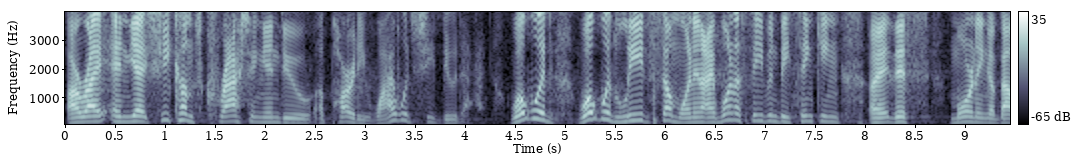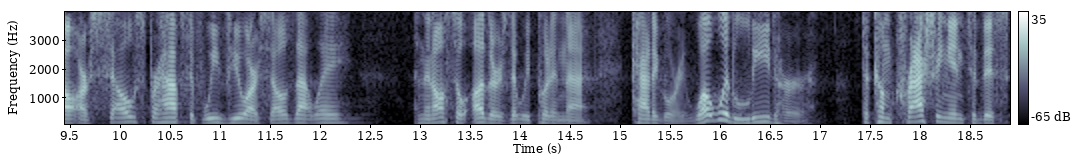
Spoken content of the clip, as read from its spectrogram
all right? And yet she comes crashing into a party. Why would she do that? What would, what would lead someone, and I want us to even be thinking uh, this morning about ourselves, perhaps, if we view ourselves that way, and then also others that we put in that category. What would lead her to come crashing into this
